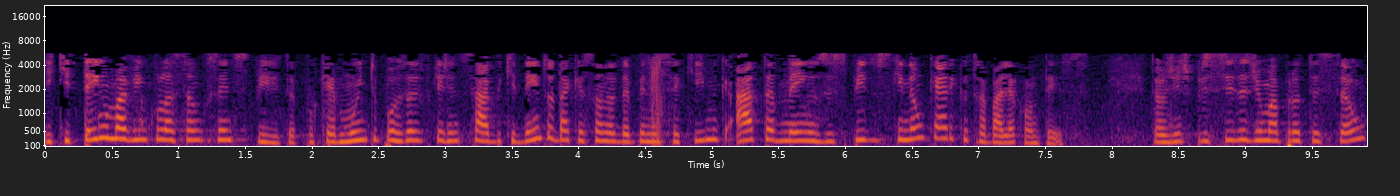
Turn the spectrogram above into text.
e que tem uma vinculação com o centro espírita, porque é muito importante, porque a gente sabe que dentro da questão da dependência química há também os espíritos que não querem que o trabalho aconteça. Então a gente precisa de uma proteção,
